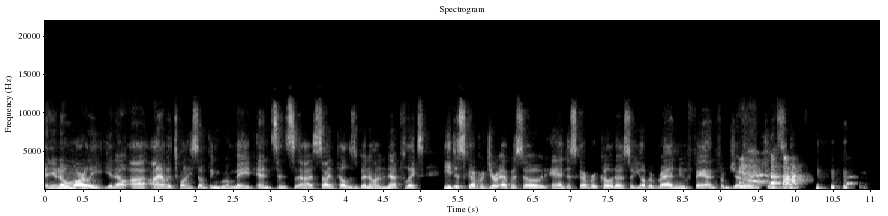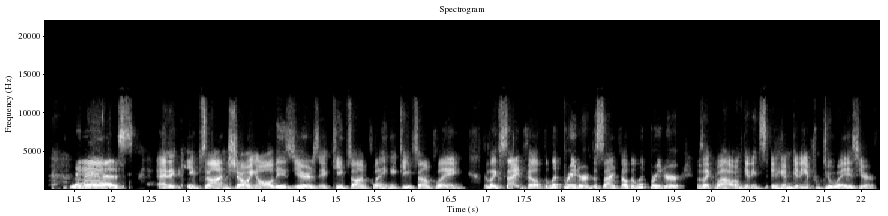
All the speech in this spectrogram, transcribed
and you know, Marlee, you know, uh, I have a 20 something roommate, and since uh, Seinfeld has been on Netflix, he discovered your episode and discovered Coda. So you have a brand new fan from Generation Z. Yes. And it keeps on showing all these years. It keeps on playing and keeps on playing. They're like Seinfeld, the lip reader, the Seinfeld, the lip reader. I was like, wow, I'm getting I'm getting it from two ways here.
